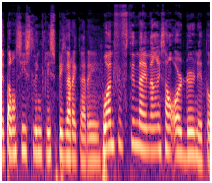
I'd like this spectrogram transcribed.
itong sizzling crispy kare-kare. 159 ang isang order nito.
